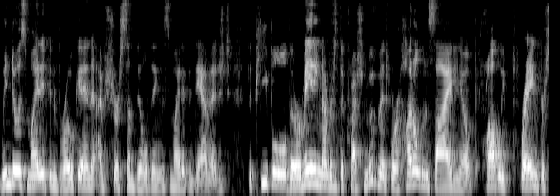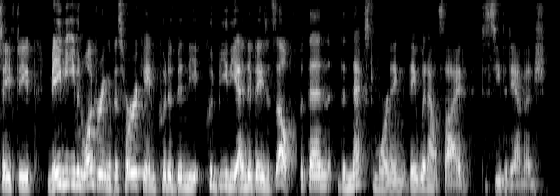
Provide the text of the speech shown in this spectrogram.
windows might have been broken. I'm sure some buildings might have been damaged. The people, the remaining members of the Koreshan movement, were huddled inside, you know, probably praying for safety, maybe even wondering if this hurricane could have been the could be the end of days itself. But then the next morning, they went outside to see the damage.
